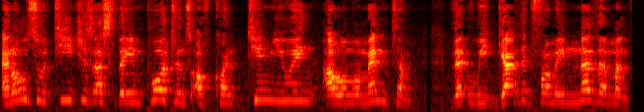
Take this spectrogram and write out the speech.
And also teaches us the importance of continuing our momentum that we gathered from another month,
